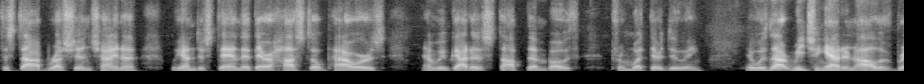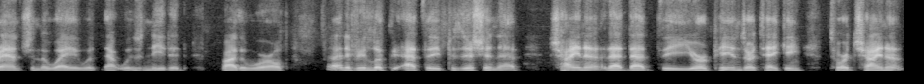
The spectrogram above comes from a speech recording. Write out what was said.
to stop Russia and China. We understand that they're hostile powers, and we've got to stop them both from what they're doing. It was not reaching out an olive branch in the way that was needed by the world. And if you look at the position that China, that that the Europeans are taking toward China,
